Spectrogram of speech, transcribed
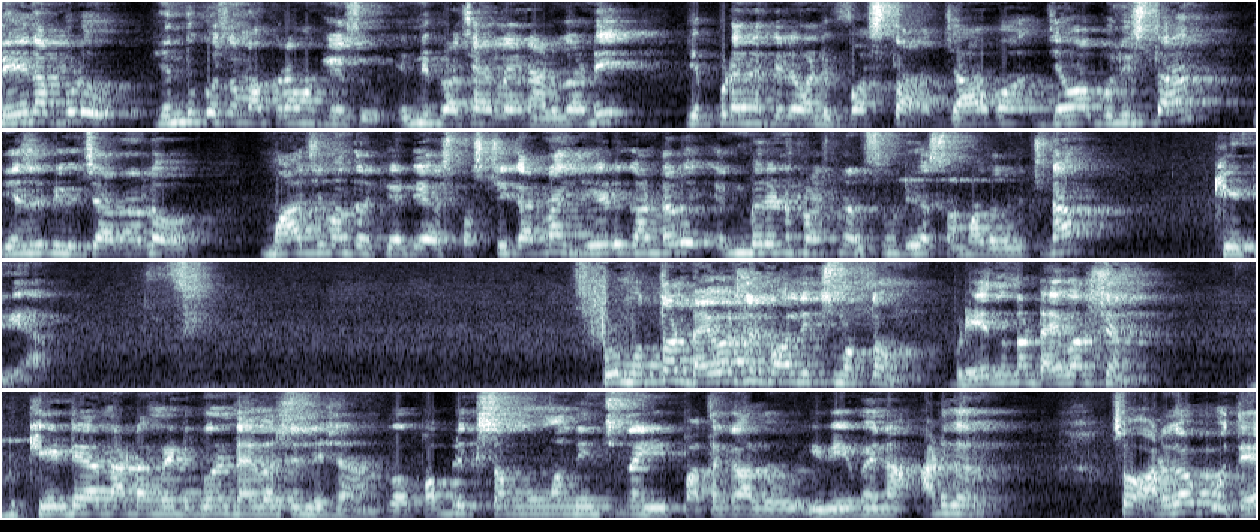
లేనప్పుడు ఎందుకోసం అక్రమ కేసు? ఎన్ని ప్రచారాలైనా అడగండి. ఎప్పుడైనా పిలవండి వస్తా. జవాబా జవాబులు ఇస్తా ఏసీబీ విచారణలో మాజీ మంత్రి కేటీఆర్ స్పష్టీకరణ. ఏడు గంటలు ఎనభై రెండు ప్రశ్నలు సూటిగా సమాధానం ఇచ్చిన కేటీఆర్. ఇప్పుడు మొత్తం డైవర్షన్ పాలిటిక్స్ మొత్తం. ఇప్పుడు ఏదన్నా డైవర్షన్ ఇప్పుడు కేటీఆర్ని అడ్డం పెట్టుకొని డైవర్షన్ చేశారు అనుకో పబ్లిక్ సంబంధించిన ఈ పథకాలు ఇవేమైనా అడగరు. సో అడగకపోతే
